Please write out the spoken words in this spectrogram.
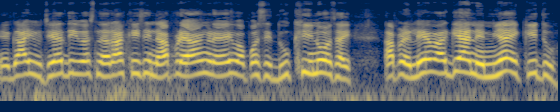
એ ગાયું જે દિવસના રાખી છે ને આપણે આંગણે આવ્યા પછી દુઃખી ન થાય. આપણે લેવા ગયા ને ન્યાય કીધું.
